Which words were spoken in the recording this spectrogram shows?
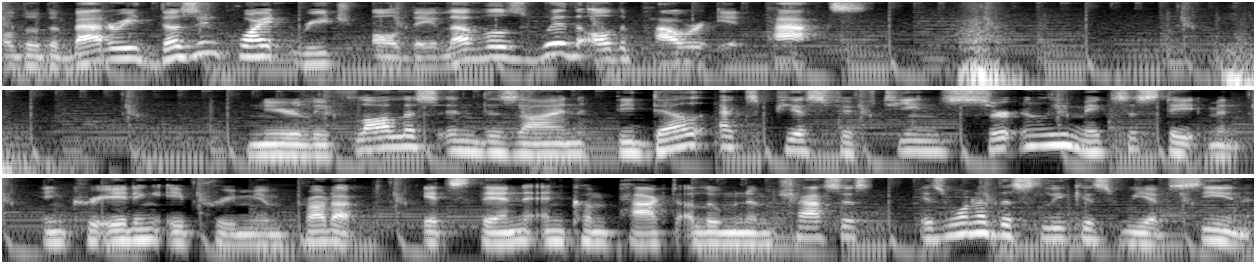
although the battery doesn't quite reach all-day levels with all the power it packs. Nearly flawless in design, the Dell XPS 15 certainly makes a statement in creating a premium product. Its thin and compact aluminum chassis is one of the sleekest we have seen.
